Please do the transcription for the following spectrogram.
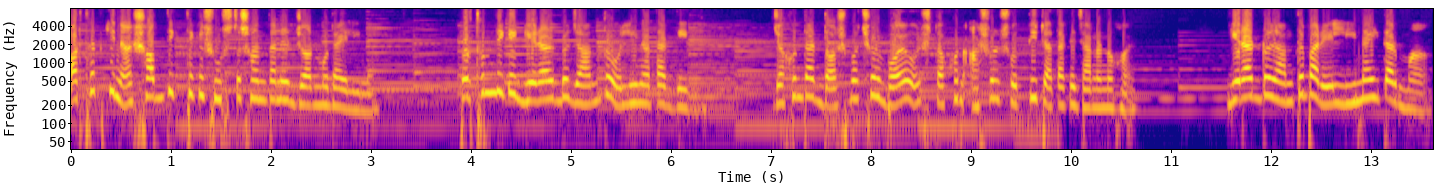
অর্থাৎ কিনা সব দিক থেকে সুস্থ সন্তানের জন্ম দেয় লিনা। প্রথম দিকে গেরার্ডো জানতো লিনা তার দিদি। যখন তার দশ বছর বয়স, তখন আসল সত্যিটা তাকে জানানো হয়। গেরার্ডো জানতে পারে লিনাই তার মা।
